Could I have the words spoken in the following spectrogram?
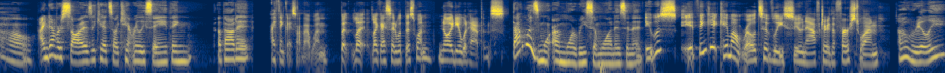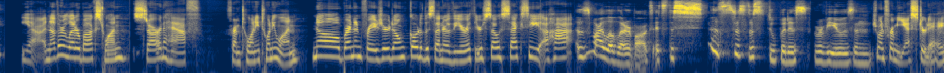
Oh. I never saw it as a kid, so I can't really say anything about it. I think I saw that one. But like, like I said with this one, no idea what happens. That one's more a more recent one, isn't it? It was, I think it came out relatively soon after the first one. Oh, really? Yeah, another Letterboxd one, star and a half from 2021. No, Brendan Fraser, don't go to the center of the earth. You're so sexy. Aha. This is why I love Letterboxd. It's the it's just the stupidest reviews and There's one from yesterday,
